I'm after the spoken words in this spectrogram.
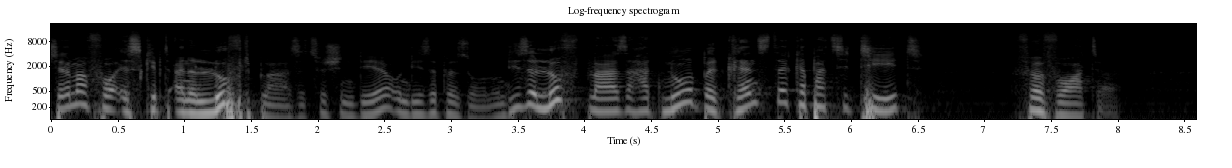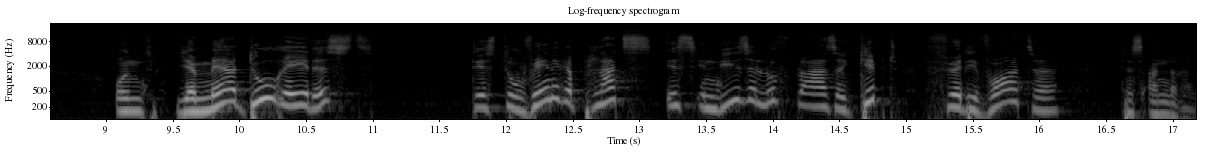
Stell dir mal vor, es gibt eine Luftblase zwischen dir und dieser Person. Und diese Luftblase hat nur begrenzte Kapazität für Worte. Und je mehr du redest, desto weniger Platz es in dieser Luftblase gibt für die Worte des anderen.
